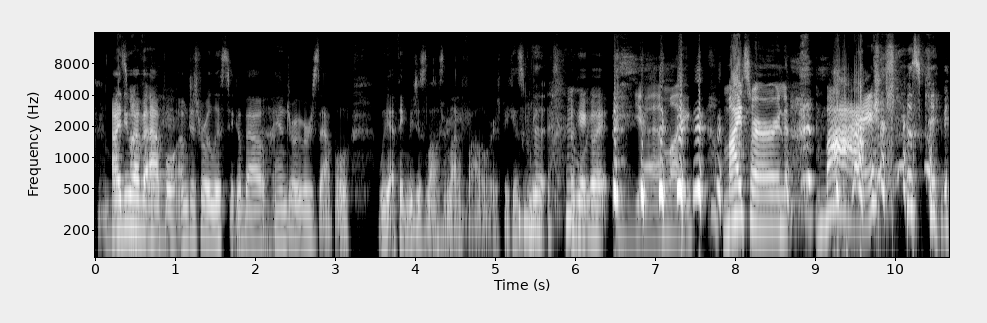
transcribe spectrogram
I do have an Apple. I'm just realistic about Android versus Apple. We I think we just lost right. a lot of followers because we. okay, go ahead. yeah, I'm like my turn. Bye. just kidding.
